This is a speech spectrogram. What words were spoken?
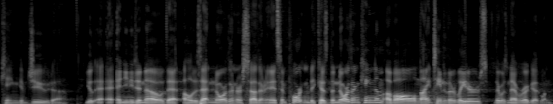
King of Judah, you, and you need to know that, oh, is that northern or southern? And it's important because the northern kingdom, of all 19 of their leaders, there was never a good one.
